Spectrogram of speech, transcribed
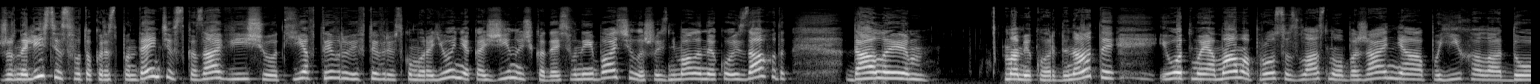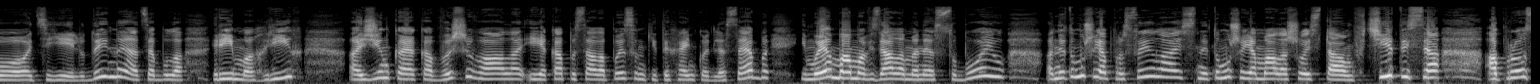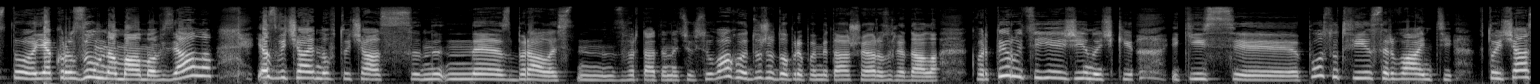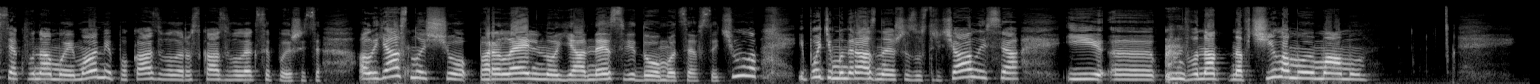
Журналістів з фотокореспондентів сказав їй, що от є в Тиврові, в Тиврівському районі якась жіночка, десь вони її бачили, що знімали на якоїсь заходах, дали мамі координати. І от моя мама просто з власного бажання поїхала до цієї людини, а це була Ріма Гріх, жінка, яка вишивала і яка писала писанки тихенько для себе. І моя мама взяла мене з собою, а не тому, що я просилась, не тому, що я мала щось там вчитися, а просто як розумна мама взяла. Я, звичайно, в той час не- збиралась звертати на цю всю увагу. Я дуже добре пам'ятаю, що я розглядала квартиру цієї жіночки, якийсь е, посуд фії серванті. В той час, як вона моїй мамі показувала, розказувала, як це пишеться. Але ясно, що паралельно я несвідомо це все чула. І потім ми не раз нею ще зустрічалися, і е, вона навчила мою маму.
